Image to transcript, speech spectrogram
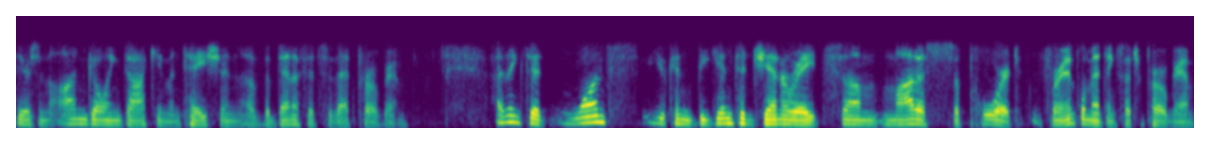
there's an ongoing documentation of the benefits of that program. I think that once you can begin to generate some modest support for implementing such a program,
